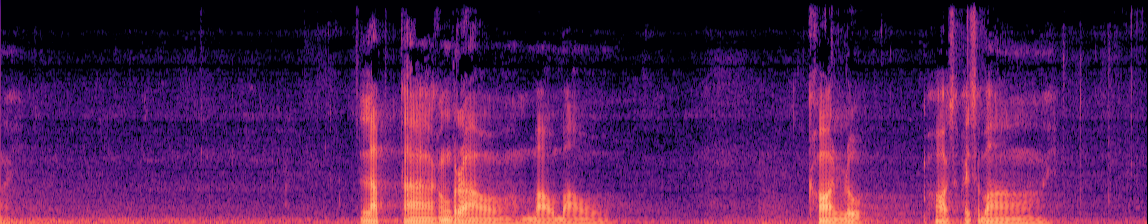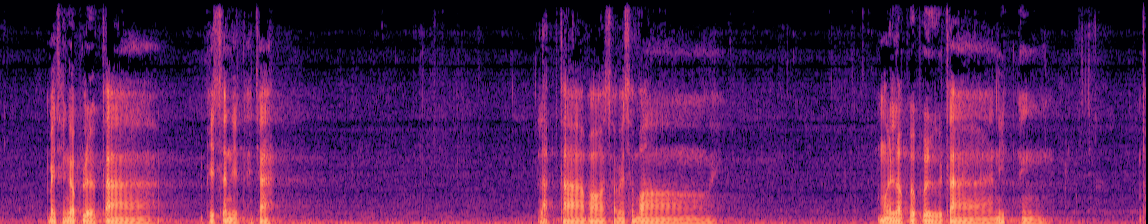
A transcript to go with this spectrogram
ย หลับตาของเราเบาๆคลอดลูก พอสบายสบาย ไม่ถึงกับเปลือกตาปิดสนิทนะจ๊ะ หลับตาพอสบายสบาย เหมือนเราเปลือตานิดหนึ่ง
